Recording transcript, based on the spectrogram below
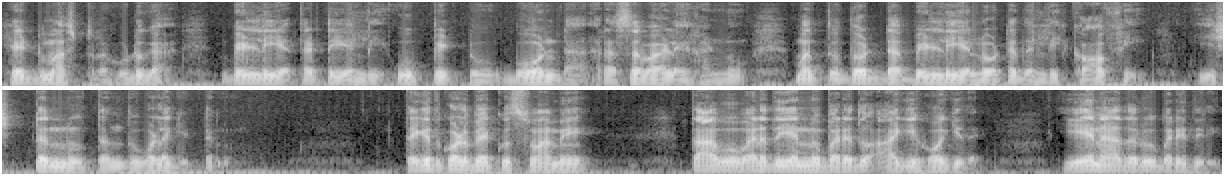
ಹೆಡ್ ಮಾಸ್ಟರ್ ಹುಡುಗ, ಬೆಳ್ಳಿಯ ತಟ್ಟೆಯಲ್ಲಿ ಉಪ್ಪಿಟ್ಟು, ಬೋಂಡ ರಸಬಾಳೆ ಹಣ್ಣು ಮತ್ತು ದೊಡ್ಡ ಬೆಳ್ಳಿಯ ಲೋಟದಲ್ಲಿ ಕಾಫಿ ಇಷ್ಟನ್ನು ತಂದು ಒಳಗಿಟ್ಟನು. ತೆಗೆದುಕೊಳ್ಬೇಕು ಸ್ವಾಮಿ. ತಾವು ವರದಿಯನ್ನು ಬರೆದು ಆಗಿ ಹೋಗಿದೆ. ಏನಾದರೂ ಬರೆದಿರಿ.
